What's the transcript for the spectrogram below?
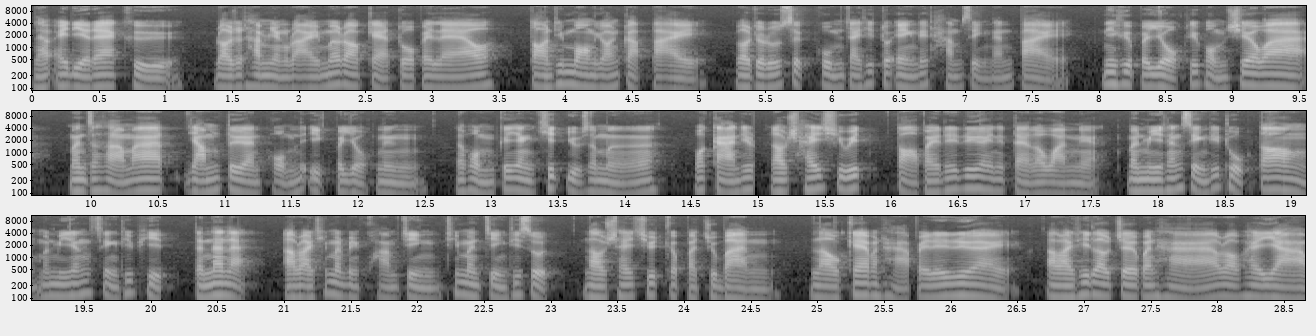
แล้วไอเดียแรกคือ เราจะทำอย่างไรเมื่อเราแก่ตัวไปแล้ว ตอนที่มองย้อนกลับไป เราจะรู้สึกภูมิใจที่ตัวเองได้ทำสิ่งนั้นไป นี่คือประโยคที่ผมเชื่อว่า มันจะสามารถย้ำเตือนผมได้อีกประโยคหนึ่ง แล้วผมก็ยังคิดอยู่เสมอ ว่าการที่เราใช้ชีวิตต่อไปเรื่อยๆ ในแต่ละวันเนี่ย มันมีทั้งสิ่งที่ถูกต้อง มันมีทั้งสิ่งที่ผิด แต่นั่นแหละ อะไรที่มันเป็นความจริงที่มันจริงที่สุด เราใช้ชีวิตกับปัจจุบัน เราแก้ปัญหาไปเรื่อยๆ อะไรที่เราเจอปัญหาเราพยายาม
